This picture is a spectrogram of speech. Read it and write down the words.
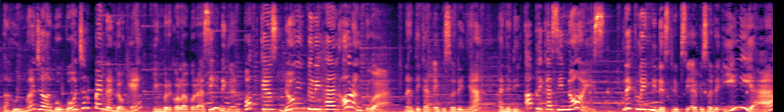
tahun majalah Bobo, Cerpen dan Dongeng yang berkolaborasi dengan podcast Dongeng Pilihan Orang Tua. Nantikan episodenya hanya di aplikasi Noise. Klik link di deskripsi episode ini ya.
